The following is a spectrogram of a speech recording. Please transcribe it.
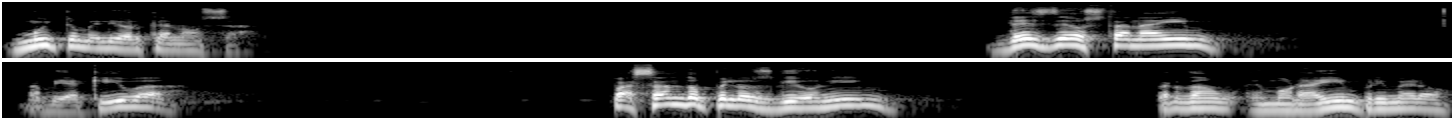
muito melhor que a nossa. Desde os Tanaim, Rabi Akiva, passando pelos Geonim, perdão, Emoraim primeiro,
